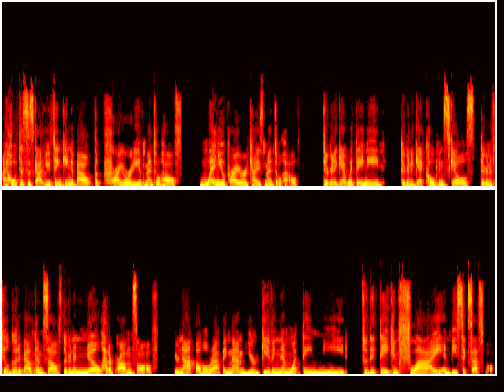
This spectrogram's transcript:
I hope this has got you thinking about the priority of mental health. When you prioritize mental health, they're going to get what they need. They're going to get coping skills. They're going to feel good about themselves. They're going to know how to problem solve. You're not bubble wrapping them. You're giving them what they need so that they can fly and be successful.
